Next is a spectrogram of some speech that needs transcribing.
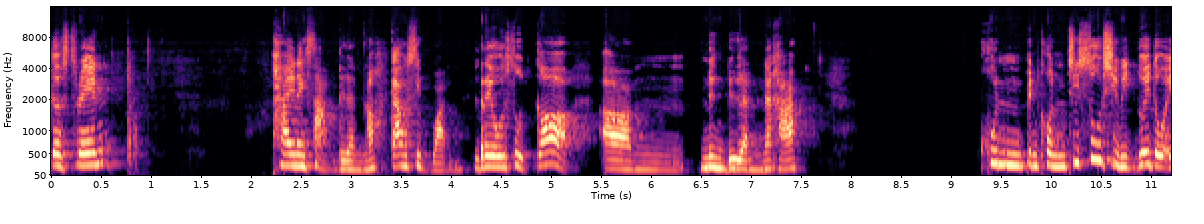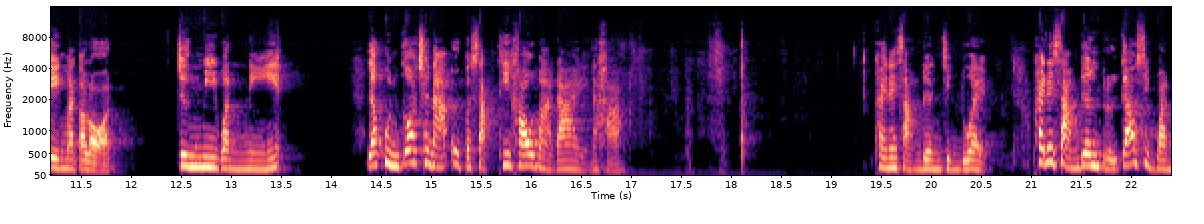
The Strength ภายในสามเดือนเนาะเก้าสิบวัน เร็วสุดก็หนึ่งเดือนนะคะ คุณเป็นคนที่สู้ชีวิตด้วยตัวเองมาตลอด จึงมีวันนี้ แล้วคุณก็ชนะอุปสรรคที่เข้ามาได้นะคะ ภายในสามเดือนจริงด้วย ภายในสามเดือนหรือเก้าสิบวัน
